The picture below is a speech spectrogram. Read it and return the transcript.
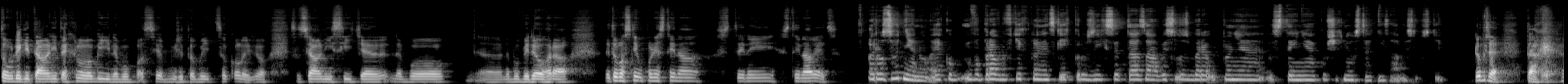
tou digitální technologií, nebo asi může to být cokoliv, jo? sociální sítě nebo, uh, nebo videohra. Je to vlastně úplně stejná, stejný, stejná věc. Rozhodně, no. Jako opravdu v těch klinických kruzích se ta závislost bere úplně stejně jako všechny ostatní závislosti. Dobře, tak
